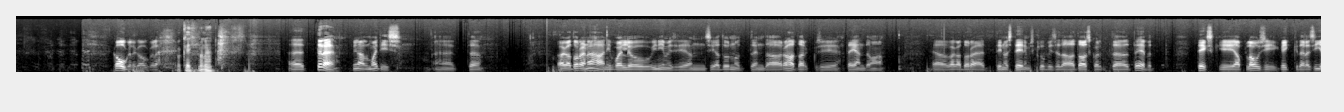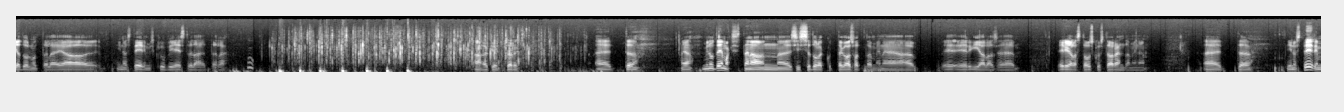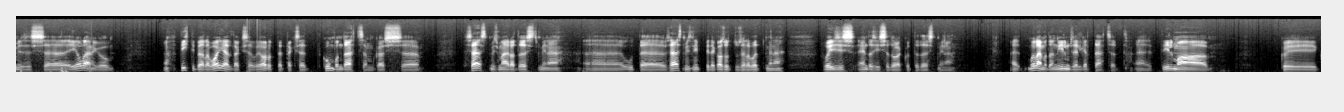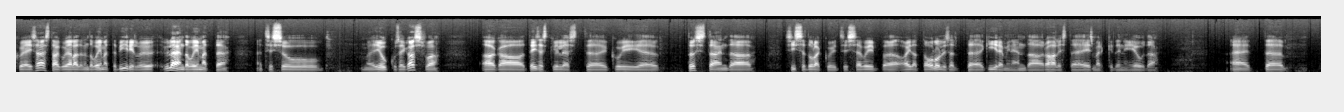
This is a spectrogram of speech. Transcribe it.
kaugele, kaugele. okei okay,, ma lähen. Äh, tere, mina olen Madis. et äh, väga tore näha, nii palju inimesi on siia tulnud enda rahatarkusi täiendama. ja väga tore, et investeerimisklubi seda taaskord äh, teeb, et teekski aplausi kõikidele siia tulnutele ja investeerimisklubi eestvedajatele aa ah,, okei okay,, sorry. et äh, jah, minu teemaks täna on äh, sissetulekute kasvatamine ja e-, erialase, erialaste oskuste arendamine. et äh, investeerimises ei ole nagu noh, tihtipeale vaieldakse või arutletakse, et kumb on tähtsam, kas säästmismäära tõstmine, uute säästmisnippide kasutusele võtmine või siis enda sissetulekute tõstmine et mõlemad on ilmselgelt tähtsad, et ilma, kui, kui ei säästa, kui elad enda võimete piiril või üle enda võimete, et siis su jõukus ei kasva, aga teisest küljest, kui tõsta enda sissetulekuid, siis see võib aidata oluliselt kiiremini enda rahaliste eesmärkideni jõuda. et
